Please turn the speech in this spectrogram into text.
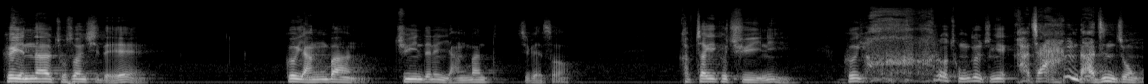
그 옛날 조선 시대에 그 양반 주인 되는 양반 집에서 갑자기 그 주인이 그 여러 종들 중에 가장 낮은 종,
